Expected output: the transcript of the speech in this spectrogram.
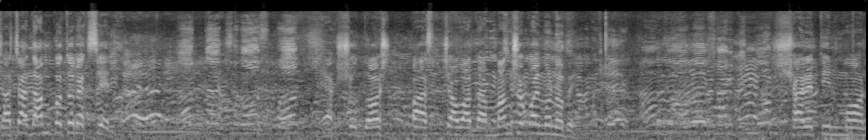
চাচা, দাম কত রাখছেন? একশো দশ পাঁচ চাওয়া দাম। মাংস কয় মন হবে? সাড়ে তিন মন।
